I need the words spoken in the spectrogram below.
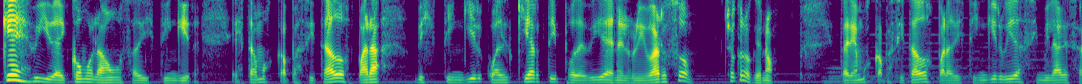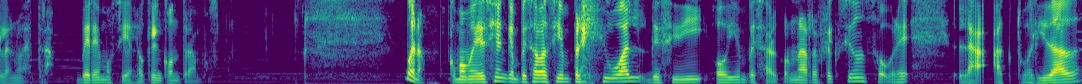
¿Qué es vida y cómo la vamos a distinguir? ¿Estamos capacitados para distinguir cualquier tipo de vida en el universo? Yo creo que no. Estaríamos capacitados para distinguir vidas similares a la nuestra. Veremos si es lo que encontramos. Bueno, como me decían que empezaba siempre igual, decidí hoy empezar con una reflexión sobre la actualidad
